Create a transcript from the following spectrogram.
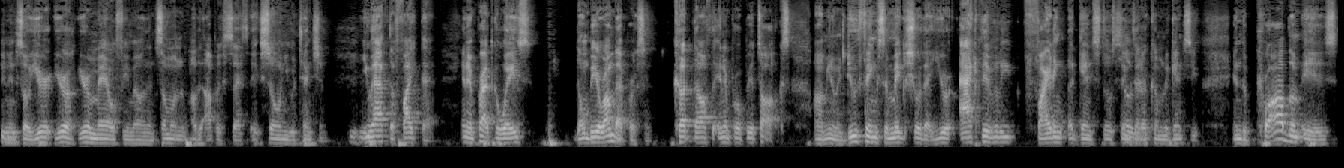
Mm-hmm. And so you're you're you're a male, female, and then someone of the opposite sex is showing you attention. Mm-hmm. You have to fight that, and in practical ways, don't be around that person cut off the inappropriate talks. Um, you know and do things to make sure that you're actively fighting against those things so that are coming against you. And the problem is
